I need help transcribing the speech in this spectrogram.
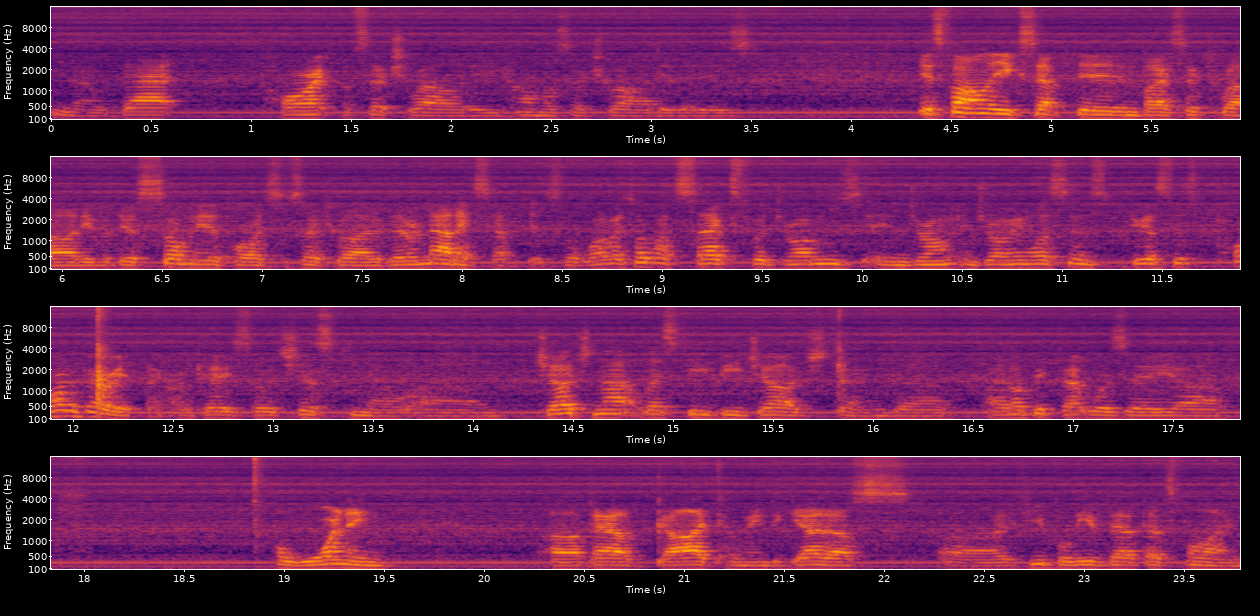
you know, that part of sexuality, homosexuality, that is is finally accepted and bisexuality, but there's so many other parts of sexuality that are not accepted. So why am I talking about sex for drums and drum and drumming lessons? Because it's part of everything. Okay, so it's just you know, um, judge not lest ye be judged, and uh, I don't think that was a uh, a warning about God coming to get us. Uh, if you believe that, that's fine.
